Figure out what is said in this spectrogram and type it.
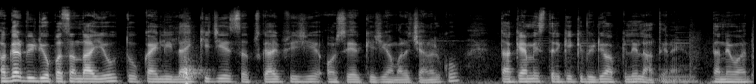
अगर वीडियो पसंद आई हो तो काइंडली लाइक कीजिए, सब्सक्राइब कीजिए और शेयर कीजिए हमारे चैनल को, ताकि हम इस तरीके की वीडियो आपके लिए लाते रहें। धन्यवाद।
